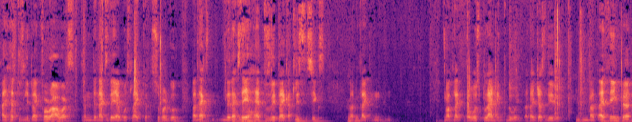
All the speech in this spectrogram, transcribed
I had to sleep like four hours, and the next day I was like super good. But next the next day I had to sleep like at least 6 mm-hmm. but like not like I was planning to do it, but I just did it. Mm-hmm. But I think uh,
